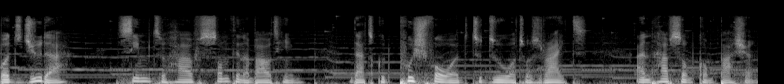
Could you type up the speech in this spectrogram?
But Judah seemed to have something about him that could push forward to do what was right and have some compassion.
